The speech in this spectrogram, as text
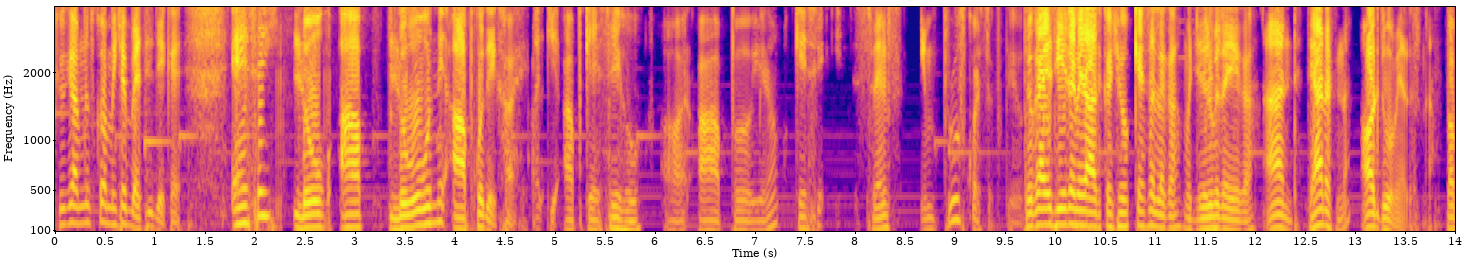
क्योंकि आपने उसको हमेशा वैसे ही देखा है। ऐसे ही लोग आप लोगों ने आपको देखा है कि आप कैसे हो और आप यू you नो know, कैसे सेल्फ इंप्रूव कर सकते हो। तो गाइस ये था मेरा आज का शो कैसा लगा? मुझे ज़रूर बताइएगा। एंड ध्यान रखना और दुआ में रखना। बाय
